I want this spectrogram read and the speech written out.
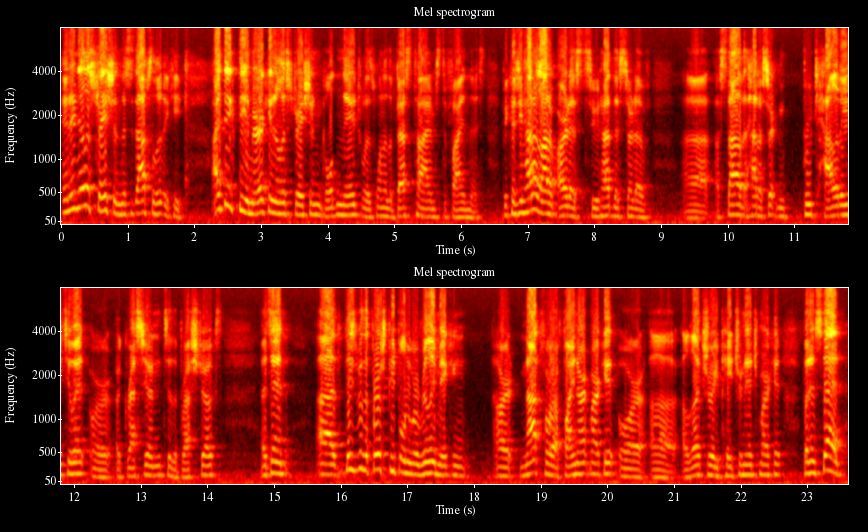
And in illustration, this is absolutely key. I think the American illustration golden age was one of the best times to find this because you had a lot of artists who had this sort of uh, a style that had a certain brutality to it or aggression to the brushstrokes. As in, uh, these were the first people who were really making art not for a fine art market or uh, a luxury patronage market, but instead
